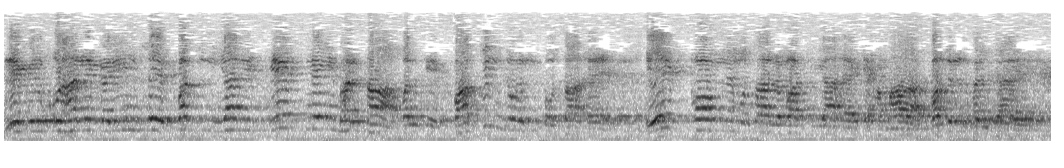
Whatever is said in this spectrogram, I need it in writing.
لیکن قرآن کریم سے بطن یعنی پیٹ نہیں بھرتا، بلکہ باطن درست ہوتا ہے۔ ایک قوم نے مطالبہ کیا ہے کہ ہمارا بدن بھر جائے۔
